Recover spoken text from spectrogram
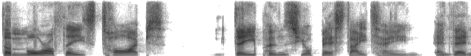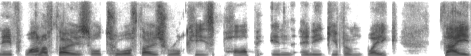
the more of these types deepens your best 18. And then if one of those or two of those rookies pop in any given week, they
